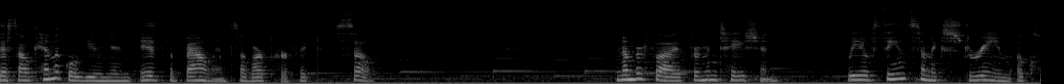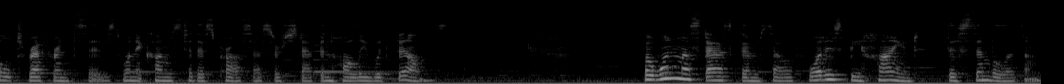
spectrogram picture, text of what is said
This alchemical union is the balance of our perfect self. Number five, fermentation. We have seen some extreme occult references when it comes to this process or step in Hollywood films. But one must ask themselves what is behind this symbolism?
